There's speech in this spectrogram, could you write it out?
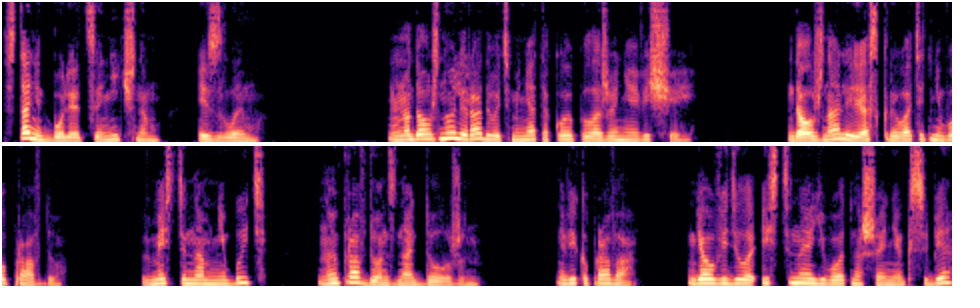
Станет более циничным и злым. Но должно ли радовать меня такое положение вещей? Должна ли я скрывать от него правду? Вместе нам не быть, но и правду он знать должен. Вика права. Я увидела истинное его отношение к себе,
